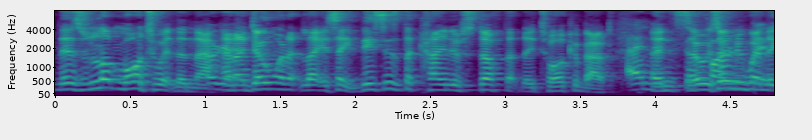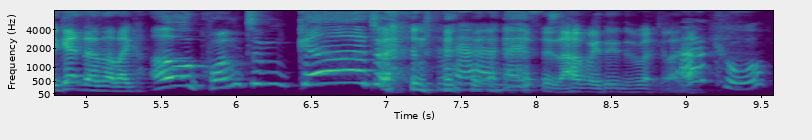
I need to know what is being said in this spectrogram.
there's a lot more to it than that, Okay. and I don't want to, like I say, this is the kind of stuff that they talk about, And and, it's so it's only when they get there they're like, "Oh, quantum garden!" Yeah, nice. it's halfway through the book like oh, that. oh, cool.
